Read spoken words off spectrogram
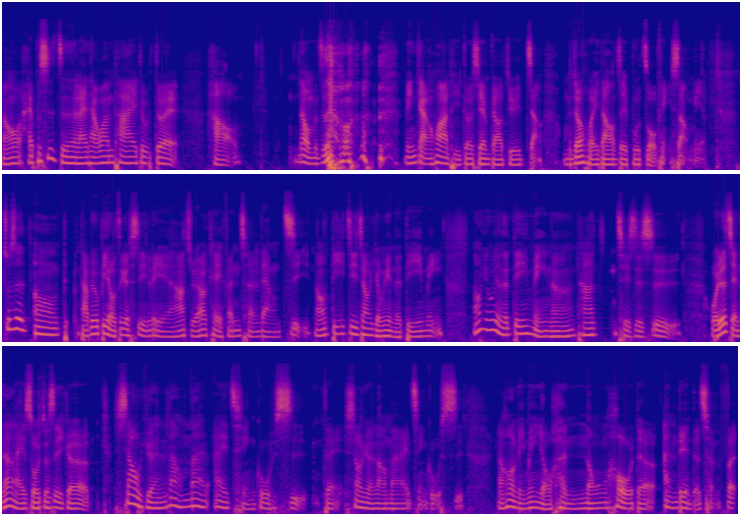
然后还不是只能来台湾拍，对不对？好。那我们知道 敏感话题都先不要继续讲，我们就回到这部作品上面。就是嗯，W B 有这个系列，它主要可以分成两季，然后第一季叫《永远的第一名》，然后《永远的第一名》呢，它其实是我觉得简单来说就是一个校园浪漫爱情故事，对，校园浪漫爱情故事，然后里面有很浓厚的暗恋的成分，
